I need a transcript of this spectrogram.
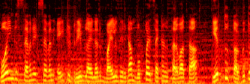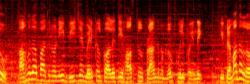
Boeing seven eight seven eight Dreamliner బయలుదేరిన ముప్పై సెకండ్ల తర్వాత ఎత్తు తగ్గుతూ అహ్మదాబాద్లోని బీజే మెడికల్ కాలేజీ హాస్టల్ ప్రాంగణంలో కూలిపోయింది. ఈ ప్రమాదంలో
